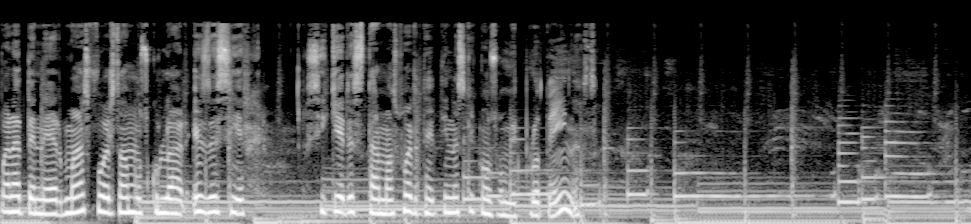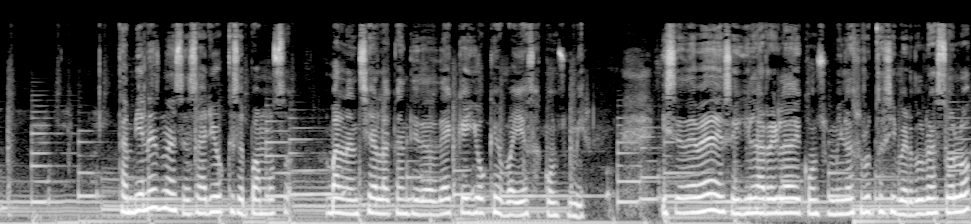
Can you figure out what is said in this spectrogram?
para tener más fuerza muscular, es decir, si quieres estar más fuerte tienes que consumir proteínas. También es necesario que sepamos balancear la cantidad de aquello que vayas a consumir. Y se debe de seguir la regla de consumir las frutas y verduras solo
